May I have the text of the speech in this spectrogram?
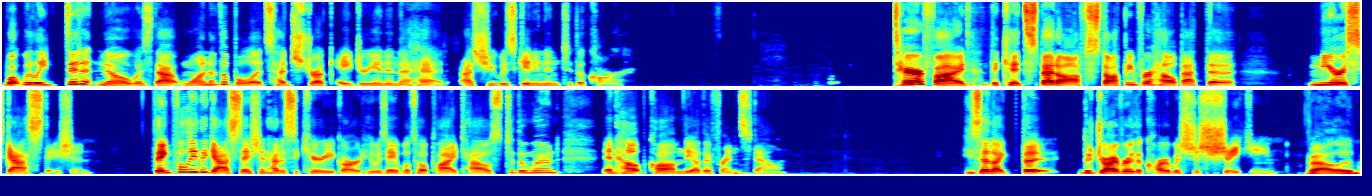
What Willie didn't know was that one of the bullets had struck Adrian in the head as she was getting into the car. Terrified, the kid sped off, stopping for help at the nearest gas station. Thankfully, the gas station had a security guard who was able to apply towels to the wound and help calm the other friends down. He said like the the driver of the car was just shaking Valid.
